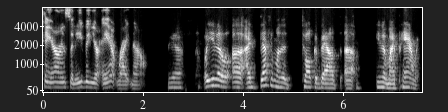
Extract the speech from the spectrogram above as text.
parents, and even your aunt right now? Yeah. Well, you know, uh, I definitely want to talk about, uh, you know, my parents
